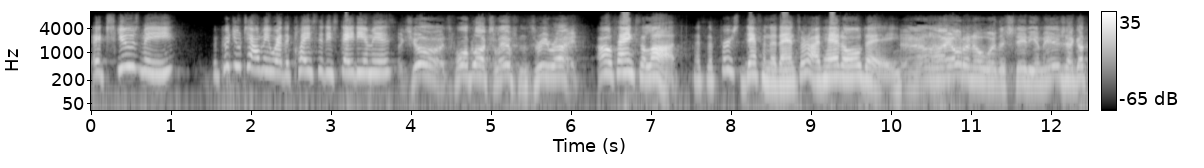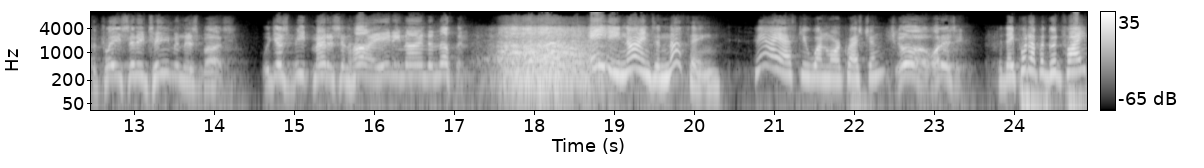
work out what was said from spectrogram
Excuse me, but could you tell me where the Clay City Stadium is? Uh, sure, it's four blocks left and three right. Oh, thanks a lot. That's the first definite answer I've had all day. Well, I ought to know where the stadium is. I got the Clay City team in this bus. We just beat Madison High 89 to nothing. 89 to nothing. May I ask you one more question? Sure, what is it? Did they put up a good fight?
